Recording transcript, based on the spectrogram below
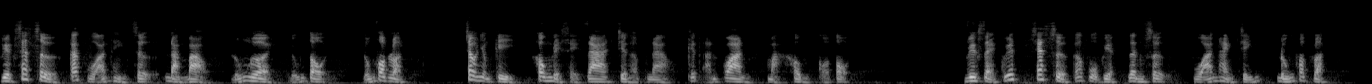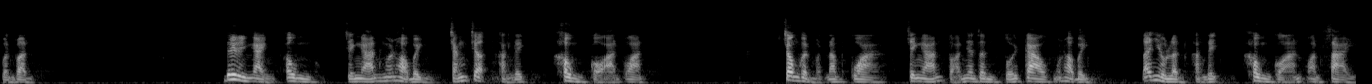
việc xét xử các vụ án hình sự đảm bảo đúng người, đúng tội, đúng pháp luật trong nhiệm kỳ không để xảy ra trường hợp nào kết án oan mà không có tội việc giải quyết xét xử các vụ việc dân sự, vụ án hành chính đúng pháp luật, vân vân. Đây là hình ảnh ông Tránh án Nguyễn Hòa Bình trắng trợn khẳng định không có án oan. Trong gần một năm qua, tranh án Tòa án Nhân dân tối cao Nguyễn Hòa Bình đã nhiều lần khẳng định không có án oan sai,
